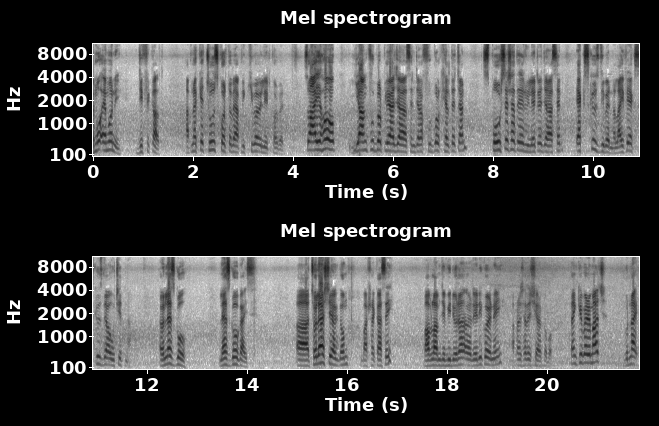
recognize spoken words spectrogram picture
এমো, এমনই ডিফিকাল্ট আপনাকে চুজ করতে হবে আপনি কীভাবে লিড করবেন। So I hope young football player যারা আছেন, যারা ফুটবল খেলতে চান স্পোর্টসের সাথে রিলেটেড যারা আছেন এক্সকিউজ দিবেন না লাইফে এক্সকিউজ দেওয়া উচিত না। Let's go let's go guys চলে আসছি একদম বাসার কাছেই। ভাবলাম যে ভিডিওটা রেডি করে নেই, আপনার সাথে শেয়ার করব। Thank you very much good night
